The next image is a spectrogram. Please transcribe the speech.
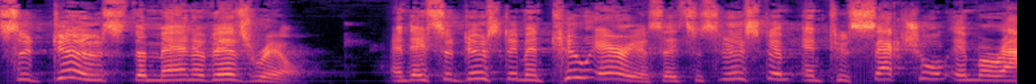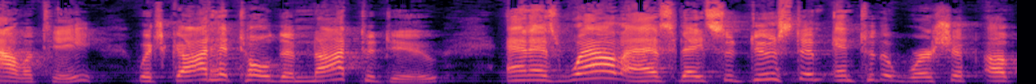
seduce the men of Israel. And they seduced him in two areas. They seduced him into sexual immorality, which God had told them not to do. And as well as they seduced him into the worship of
